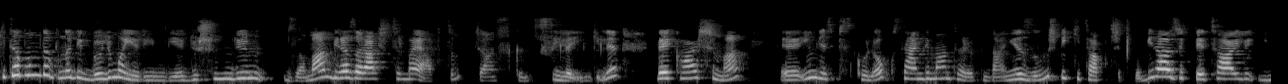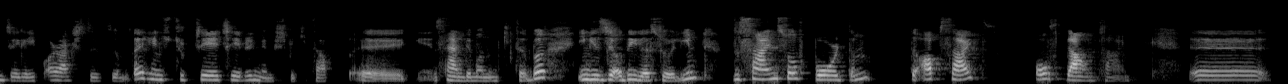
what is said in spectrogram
Kitabımda buna bir bölüm ayırayım diye düşündüğüm zaman biraz araştırma yaptım can sıkıntısıyla ilgili ve karşıma e, İngiliz psikolog Sandiman tarafından yazılmış bir kitap çıktı. Birazcık detaylı inceleyip araştırdığımda henüz Türkçe'ye çevrilmemiş bir kitap e, Sandiman'ın kitabı. İngilizce adıyla söyleyeyim. The Science of Boredom, The Upside of Downtime. E,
